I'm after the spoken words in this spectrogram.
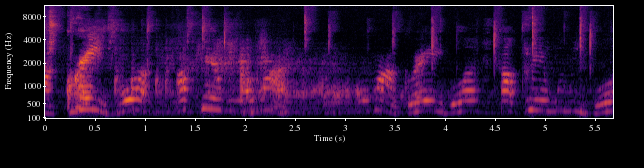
my grade, boy. Stop playing with my, on oh, my grade, boy. Stop playing with me, boy.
